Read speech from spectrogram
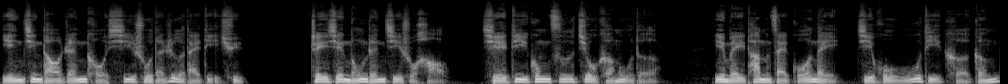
引进到人口稀疏的热带地区。这些农人技术好，且低工资就可募得。因为他们在国内几乎无地可耕，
